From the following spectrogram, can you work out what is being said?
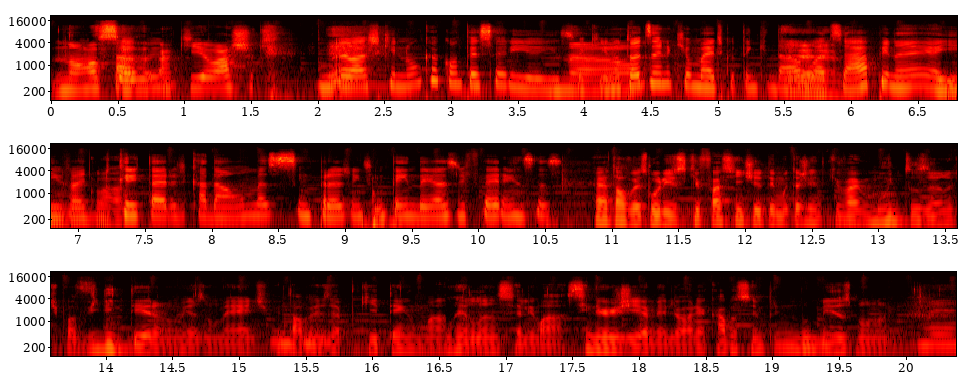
Nossa, Sabe? aqui eu acho que. Eu acho que nunca aconteceria isso Não. aqui. Não tô dizendo que o médico tem que dar É. o WhatsApp, né? Aí Hum, vai claro. do critério de cada um, mas assim, pra gente entender as diferenças. É, talvez por isso que faz sentido. Tem muita gente que vai muitos anos, tipo, a vida inteira no mesmo médico. E talvez é porque tem uma, um relance ali, uma sinergia melhor e acaba sempre indo no mesmo, né? É.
